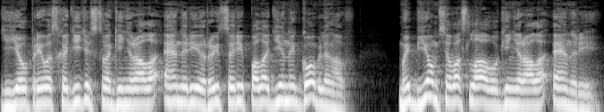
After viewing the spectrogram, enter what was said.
Ее превосходительство генерала Энри, рыцари, паладины, гоблинов. Мы бьемся во славу генерала Энри.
